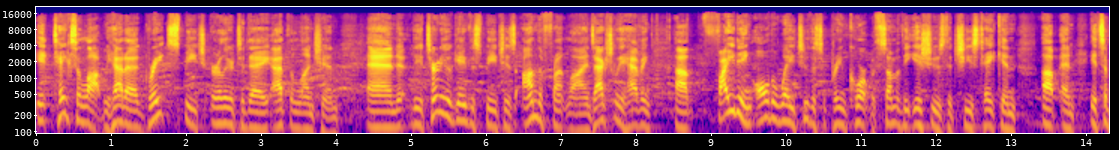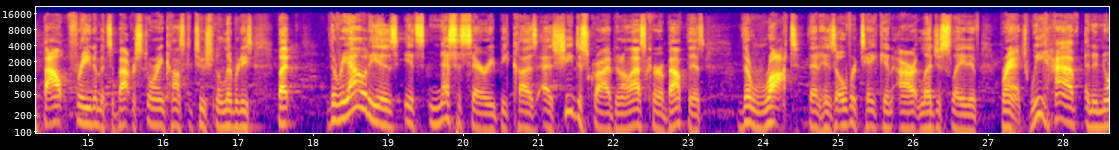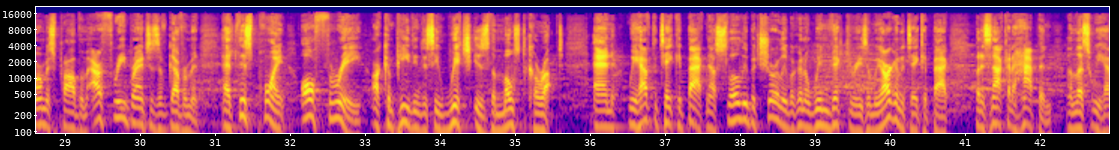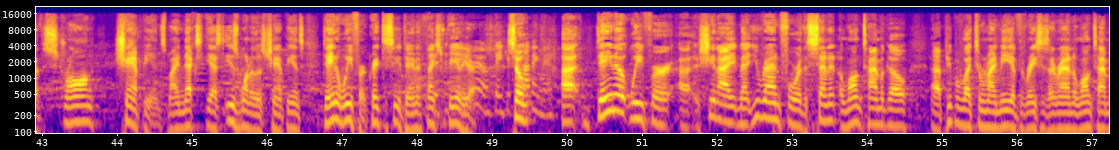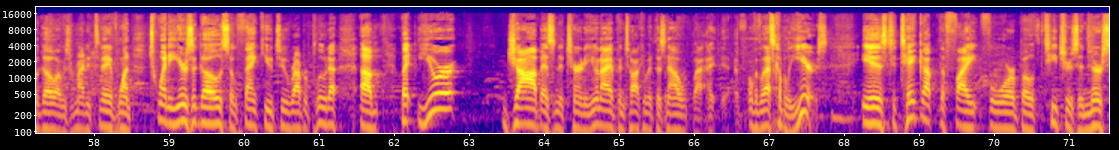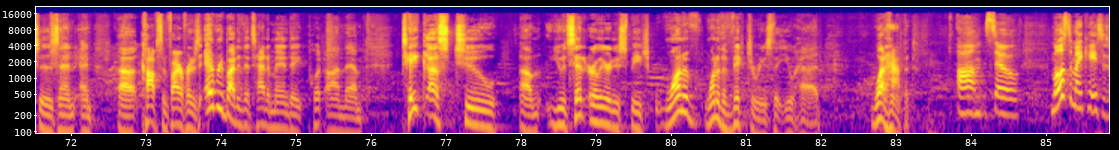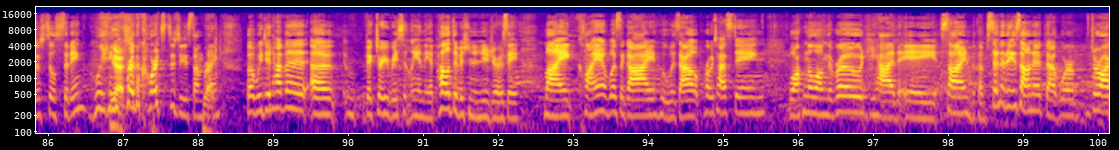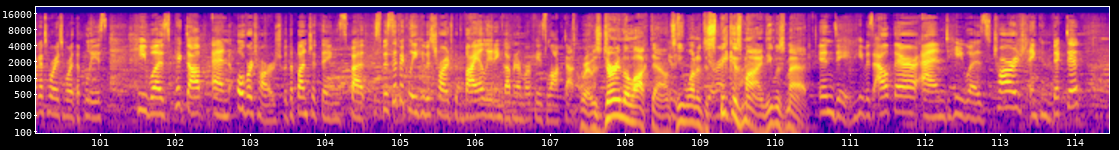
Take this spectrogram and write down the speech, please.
it takes a lot. We had a great speech earlier today at the luncheon, and the attorney who gave the speech is on the front lines, actually having uh, fighting all the way to the Supreme Court with some of the issues that she's taken up. And it's about freedom, it's about restoring constitutional liberties, but. The reality is, it's necessary because, as she described, and I'll ask her about this, the rot that has overtaken our legislative branch. We have an enormous problem. Our three branches of government, at this point, all three are competing to see which is the most corrupt. And we have to take it back. Now, slowly but surely, we're going to win victories and we are going to take it back, but it's not going to happen unless we have strong champions. My next guest is one of those champions, Dana Wefer. Great to see you, Dana. Thanks Good for being here. you. Thank you for so, having me. Uh, Dana Wefer, uh, she and I met. You ran for the Senate a long time ago. Uh, people like to remind me of the races I ran a long time ago. I was reminded today of one 20 years ago. So thank you to Robert Pluta. Um, but your job as an attorney, you and I have been talking about this now uh, over the last couple of years, is to take up the fight for both teachers and nurses and, and uh, cops and firefighters, everybody that's had a mandate put on them. Take us to, um, you had said earlier in your speech, one of, one of the victories that you had. What happened? Um, so most of my cases are still sitting, waiting Yes. for the courts to do something. Right. But we did have a, a victory recently in the appellate division in New Jersey. My client was a guy who was out protesting, walking along the road. He had a sign with obscenities on it that were derogatory toward the police. He was picked up and overcharged with a bunch of things, but specifically, he was charged with violating Governor Murphy's lockdown order. Where it was during the lockdowns. He wanted to speak his mind. He was mad. Indeed. He was out there and he was charged and convicted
